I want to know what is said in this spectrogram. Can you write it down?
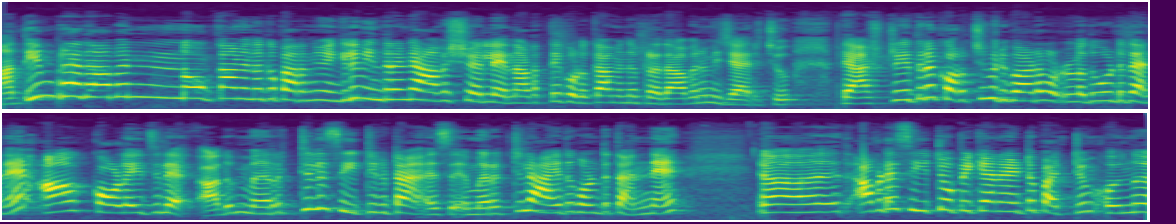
ആദ്യം പ്രതാപൻ നോക്കാമെന്നൊക്കെ പറഞ്ഞുവെങ്കിലും ഇന്ദ്രന്റെ ആവശ്യമല്ലേ നടത്തി കൊടുക്കാമെന്ന് പ്രതാപനും വിചാരിച്ചു. രാഷ്ട്രീയത്തിൽ കുറച്ച് പിടിപാട് ഉള്ളതുകൊണ്ട് തന്നെ ആ കോളേജിൽ അത് മെറിറ്റിൽ സീറ്റ് കിട്ടാൻ മെറിറ്റിലായതുകൊണ്ട് തന്നെ അവിടെ സീറ്റ് ഒപ്പിക്കാനായിട്ട് പറ്റും. ഒന്ന്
